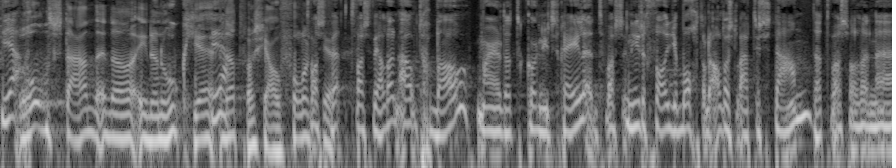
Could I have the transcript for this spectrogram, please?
Ja. rondstaan. En dan in een hoekje. En dat was jouw Het was, volkje. wel, het was wel een oud gebouw, maar dat kon niet schelen. Het was in ieder geval, je mocht er alles laten staan. Dat was al een eh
